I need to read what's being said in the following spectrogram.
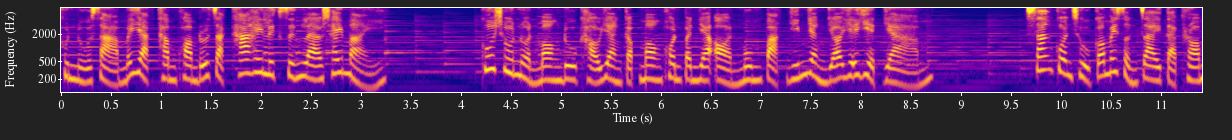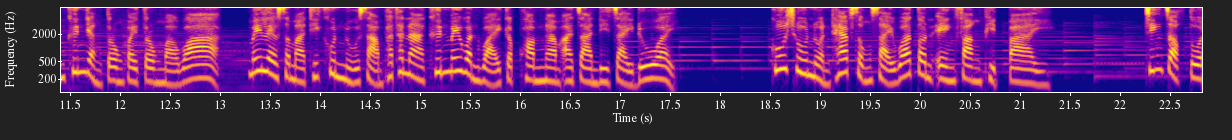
คุณหนูสามไม่อยากทำความรู้จักข้าให้ลึกซึ้งแล้วใช่ไหม กู้ชูหนวนมองดูเขาอย่างกับมองคนปัญญาอ่อนมุมปากยิ้มอย่างเย่อเย้ยเหยียดหยาม สร้างกวนฉูก็ไม่สนใจแต่พร้อมขึ้นอย่างตรงไปตรงมาว่า ไม่เลวสมาธิคุณหนูสามพัฒนาขึ้นไม่หวั่นไหวกับความงามอาจารย์ดีใจด้วย กู้ชูหนวนแทบสงสัยว่าตนเองฟังผิดไป จิ้งจอกตัว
